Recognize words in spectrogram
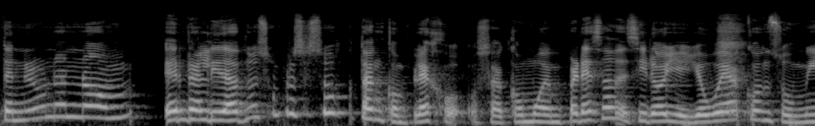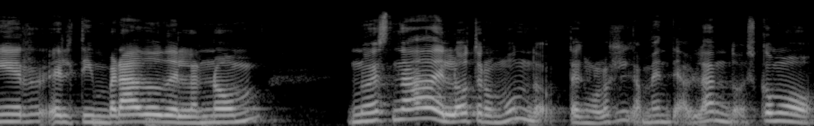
tener una NOM en realidad no es un proceso tan complejo. O sea, como empresa decir, oye, yo voy a consumir el timbrado de la NOM, no es nada del otro mundo, tecnológicamente hablando. Es como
